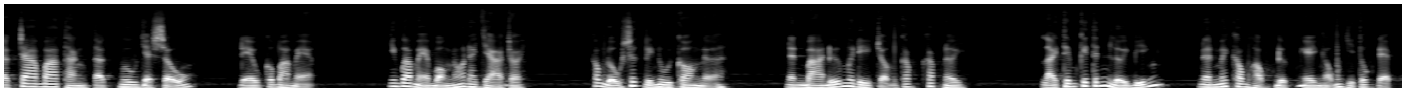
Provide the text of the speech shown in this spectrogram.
Thật ra ba thằng Tật, Mưu và Sửu Đều có ba mẹ. Nhưng ba mẹ bọn nó đã già rồi, Không đủ sức để nuôi con nữa, Nên ba đứa mới đi trộm cắp khắp nơi. Lại thêm cái tính lười biếng Nên mới không học được nghề ngỗng gì tốt đẹp.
